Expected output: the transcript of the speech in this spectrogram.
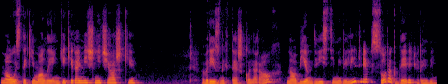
На ось такі маленькі керамічні чашки. В різних теж кольорах на об'єм 200 мл 49 гривень.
